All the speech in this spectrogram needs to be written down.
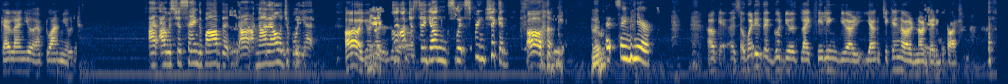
Caroline, you have to unmute. I, I was just saying to Bob that uh, I'm not eligible yet. Oh, you're not. I'm just a young spring chicken. Oh, okay. Same here. Okay. Uh, so, what is the good news? Like feeling you're young chicken or not getting caught?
